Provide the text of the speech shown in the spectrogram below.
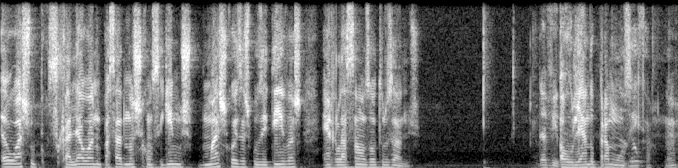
eu acho que se calhar o ano passado nós conseguimos mais coisas positivas em relação aos outros anos. David. Olhando para a música, né?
